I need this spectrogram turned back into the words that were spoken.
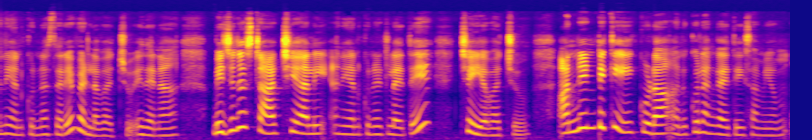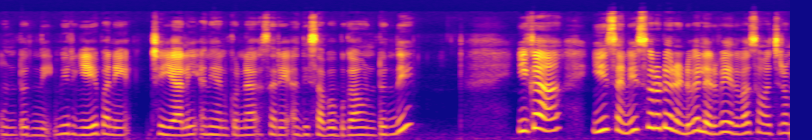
అని అనుకున్నా సరే వెళ్ళవచ్చు. ఏదైనా బిజినెస్ స్టార్ట్ చేయాలి అని అనుకున్నట్లయితే చేయవచ్చు. అన్నింటికీ కూడా అనుకూలంగా అయితే ఈ సమయం ఉంటుంది. మీరు ఏ పని చేయాలి అని అనుకున్నా సరే అది సబబుగా ఉంటుంది. ఇక ఈ శనీశ్వరుడు రెండు వేల ఇరవై ఐదవ సంవత్సరం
